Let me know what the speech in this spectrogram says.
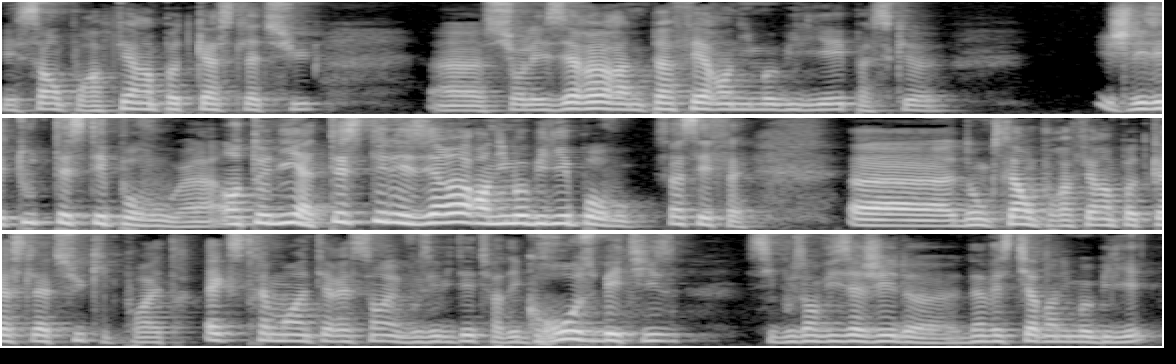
Et ça, on pourra faire un podcast là-dessus, euh, sur les erreurs à ne pas faire en immobilier, parce que je les ai toutes testées pour vous. Anthony a testé les erreurs en immobilier pour vous. Ça, c'est fait. Euh, donc là, on pourra faire un podcast là-dessus qui pourra être extrêmement intéressant et vous éviter de faire des grosses bêtises si vous envisagez d'investir dans l'immobilier.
